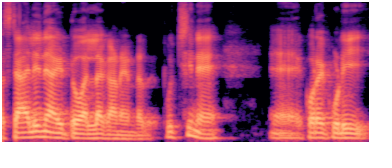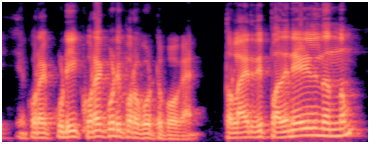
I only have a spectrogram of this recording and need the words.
സ്റ്റാലിനായിട്ടോ അല്ല കാണേണ്ടത്. പുച്ചിനെ കുറെ കൂടി കുറെ കൂടി കുറെ കൂടി പുറകോട്ട് പോകാൻ. തൊള്ളായിരത്തി പതിനേഴിൽ നിന്നും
